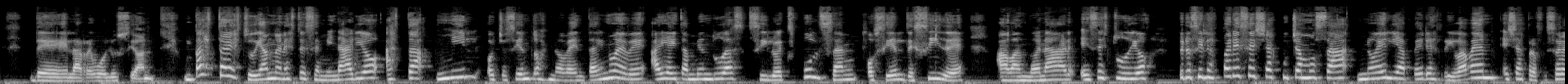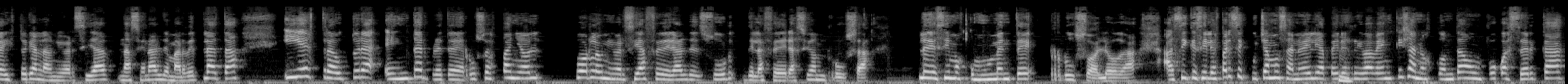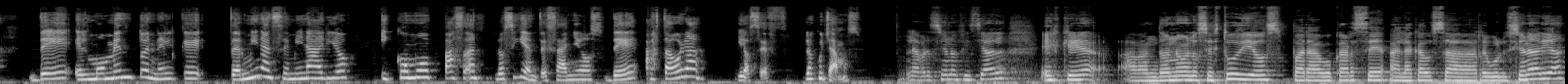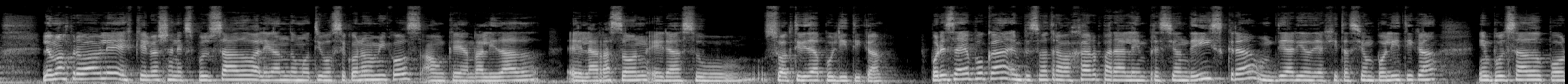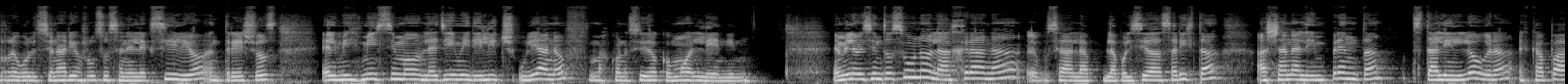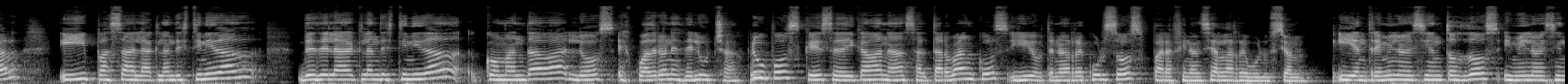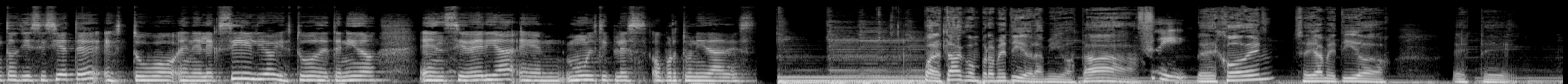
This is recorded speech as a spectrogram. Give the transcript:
la revolución. Va a estar estudiando en este seminario hasta 1899. Ahí hay también dudas si lo expulsan o si él decide abandonar ese estudio. Pero si les parece, ya escuchamos a Noelia Pérez Ribabén. Ella es profesora de historia en la Universidad Nacional de Mar del Plata y es traductora e intérprete de ruso-español por la Universidad Federal del Sur de la Federación Rusa le decimos comúnmente rusóloga. Así que si les parece, escuchamos a Noelia Pérez mm. Ribabén, que ella nos contaba un poco acerca del el momento en el que termina el seminario y cómo pasan los siguientes años de hasta ahora Yosef. Lo escuchamos. La versión oficial es que abandonó los estudios para abocarse a la causa revolucionaria. Lo más probable es que lo hayan expulsado alegando motivos económicos, aunque en realidad eh, la razón era su, su actividad política. Por esa época empezó a trabajar para la impresión de Iskra, un diario de agitación política impulsado por revolucionarios rusos en el exilio, entre ellos el mismísimo Vladimir Ilich Ulyanov, más conocido como Lenin. En 1901, la Ajrana, eh, o sea, la, la policía zarista, allana la imprenta, Stalin logra escapar y pasa a la clandestinidad desde la clandestinidad comandaba los escuadrones de lucha, grupos que se dedicaban a asaltar bancos y obtener recursos para financiar la revolución. Y entre 1902 y 1917 estuvo en el exilio y estuvo detenido en Siberia en múltiples oportunidades. Bueno, estaba comprometido el amigo, estaba Sí. desde joven se había metido este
